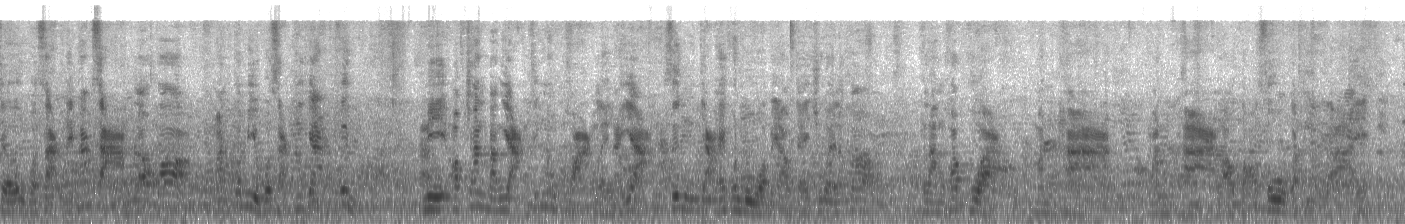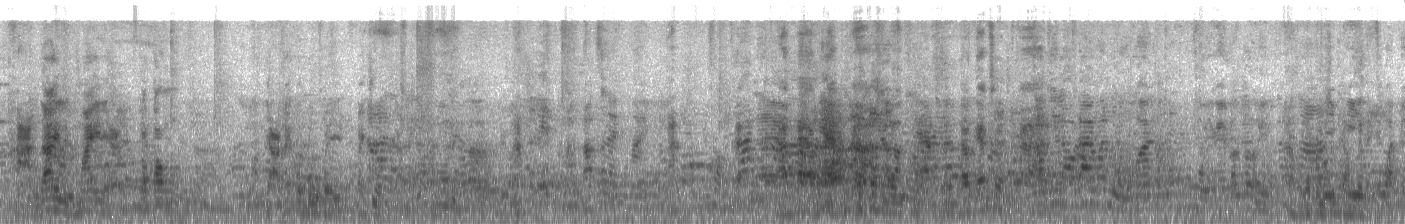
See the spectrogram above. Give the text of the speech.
เจออุปสรรคในภาคสามแล้วก็มันก็มีอุปสรรคที่ยากขึ้น มีออปชันบางอย่างซึ่งมันขวางหลาย ๆ อย่าง ซึ่งอยากให้คนดูไปเอาใจช่วย แล้วก็พลังครอบครัวมันพามันพาเราต่อสู้กับผีร้าย ผ่านได้หรือไม่เนี่ยก็ต้องอยากให้คนดูไปไปชมกันนักแสดงใหม่อะแป๊บแป๊บอะเชิญแป๊บแป๊บเชิญค่ะตอนที่เราได้ว่าหนูมาหนูยังไงบ้างเอ่ยมีมีส่วนใน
